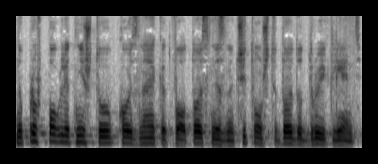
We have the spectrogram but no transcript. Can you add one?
На пръв поглед нищо, кой знае какво. Т.е. незначително ще дойдат други клиенти.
